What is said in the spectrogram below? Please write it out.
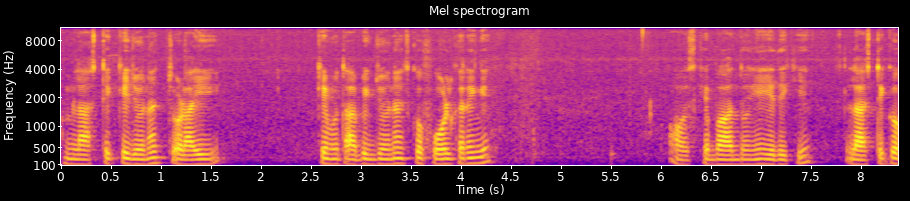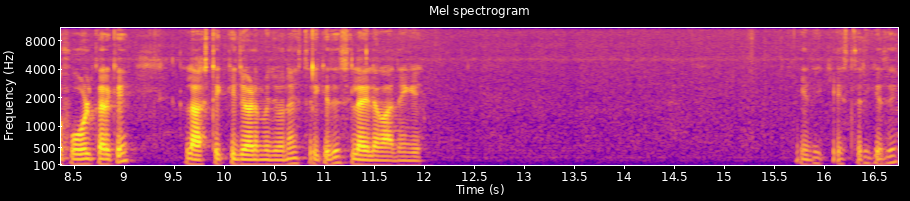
हम लास्टिक की जो है ना, चौड़ाई के मुताबिक जो है ना इसको फोल्ड करेंगे। और उसके बाद जो ये देखिए लास्टिक को फोल्ड करके लास्टिक की जड़ में जो है ना इस तरीके से सिलाई लगा देंगे। ये देखिए इस तरीके से।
